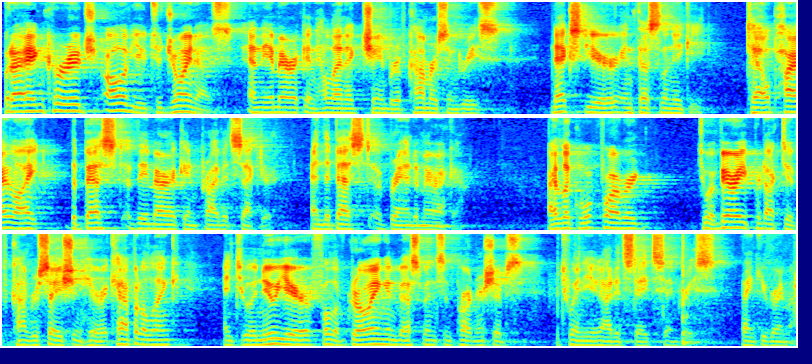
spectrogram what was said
But I encourage all of you to join us and the American Hellenic Chamber of Commerce in Greece next year in Thessaloniki to help highlight the best of the American private sector and the best of brand America. I look forward to a very productive conversation here at Capital Link and to a new year full of growing investments and partnerships between the United States and Greece. Thank you very much.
